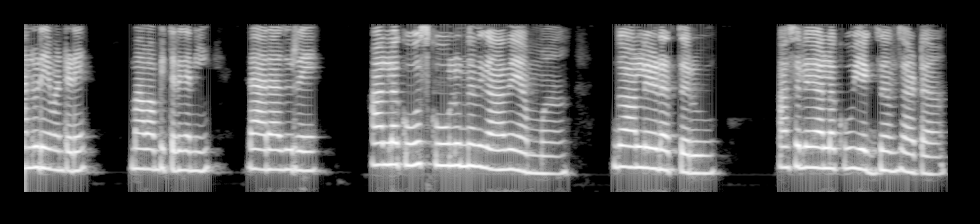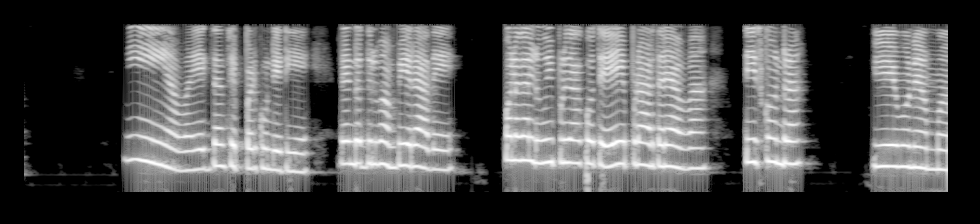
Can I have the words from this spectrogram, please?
అల్లుడు ఏమంటాడే? మా పంపిస్తాడు గాని రారాదు రే. వాళ్ళకు స్కూల్ ఉన్నది కాదే అమ్మా. గాళ్ళేడత్తారు. అసలే వాళ్ళకు ఎగ్జామ్స్ ఆట. ఈ అవ్వ ఎగ్జామ్స్ ఎప్పటికుండేటి రెండొద్దులు పంపించరాదే పొలగాళ్ళు ఇప్పుడు కాకపోతే ఎప్పుడు ఆడతారే అవ్వ? తీసుకోనరా. ఏమోనే అమ్మా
